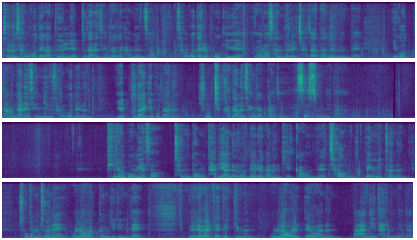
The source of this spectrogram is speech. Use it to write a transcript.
저는 상고대가 늘 예쁘다는 생각을 하면서 상고대를 보기 위해 여러 산들을 찾아다녔는데 이곳 난간에 생긴 상고대는 예쁘다기보다는 흉측하다는 생각까지 했었습니다. 비로봉에서 천동 다리 안으로 내려가는 길 가운데 처음 600m는 조금 전에 올라왔던 길인데 내려갈 때 느낌은 올라올 때와는 많이 다릅니다.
